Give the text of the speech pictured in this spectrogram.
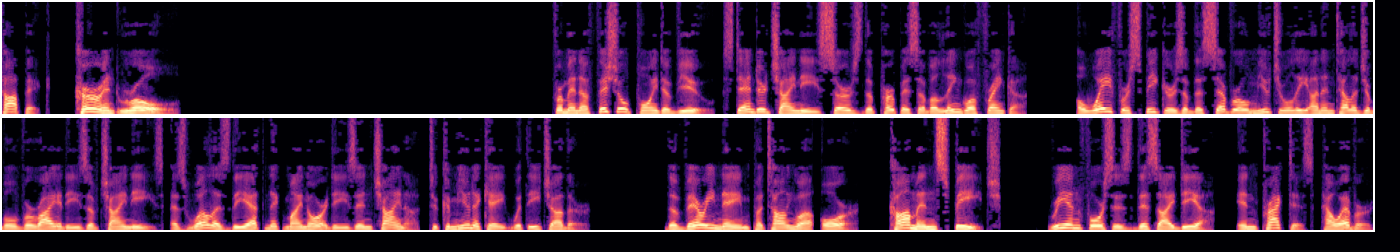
Topic: Current role. From an official point of view, Standard Chinese serves the purpose of a lingua franca, a way for speakers of the several mutually unintelligible varieties of Chinese, as well as the ethnic minorities in China, to communicate with each other. The very name Putonghua, or common speech, reinforces this idea. In practice, however,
